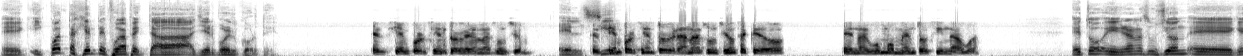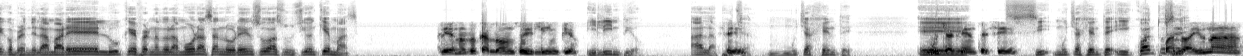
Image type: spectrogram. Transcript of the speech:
Eh, ¿Y cuánta gente fue afectada ayer por el corte? El 100% de Gran Asunción. El El 100. 100% de Gran Asunción se quedó en algún momento sin agua. Esto, eh, Gran Asunción, eh, ¿qué comprende? Lambaré, Luque, Fernando Lamora, San Lorenzo, Asunción, ¿qué más? Mariano Rocalonso y limpio. Y limpio. A la Sí. pucha, mucha gente. Mucha gente, sí. Sí, mucha gente. ¿Y cuántos? Cuando hay una,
